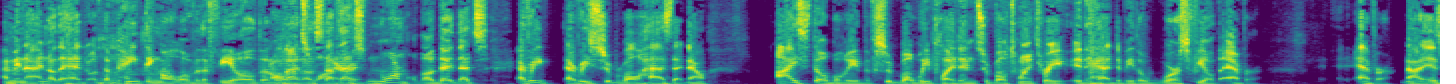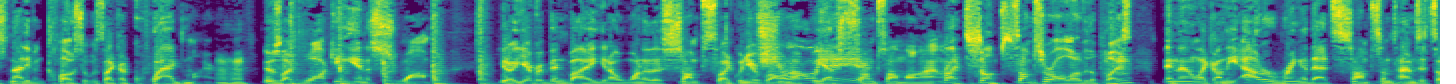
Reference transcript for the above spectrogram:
I mean, I know they had the painting all over the field and all Well, that other stuff. why, That's normal though. They, that's every, every Super Bowl has that. Now, I still believe the Super Bowl we played in, Super Bowl 23, it had to be the worst field ever ever. Not it's not even close. It was like a quagmire. Mm-hmm. It was like walking in a swamp. You know, you ever been by you know one of the sumps like when you're growing Sure. up? We Yeah, have yeah, sumps on Long Island. Right, sumps. Mm-hmm. Sumps are all over the place. And then like on the outer ring of that sump, sometimes it's a,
